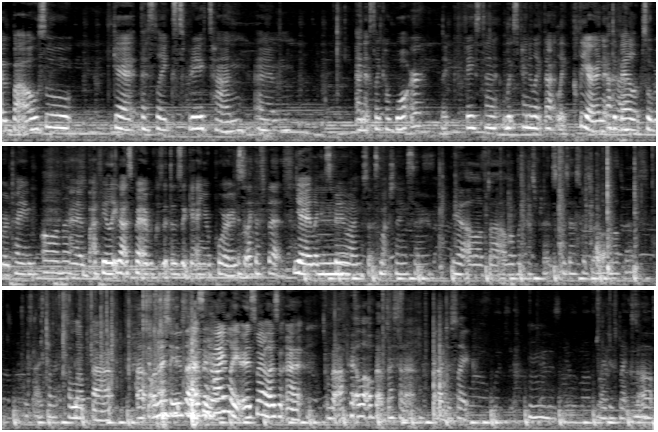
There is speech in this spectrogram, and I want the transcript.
Um, but I also get this like spray tan, um, and it's like a water like face tan. It looks kind of like that, like clear, and it Uh-huh. develops over time. Oh, nice. Um, but I feel like that's better because it doesn't get in your pores. Is it like a spritz? Yeah, like a spray Mm. one, so it's much nicer. Yeah, I love that. I love like a spritz because this as well. I love this. It's iconic. I love that. It's- honestly that that's a highlighter as well, isn't it? But I put a little bit of this in it, and I just like Mm. I just mixed it up.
